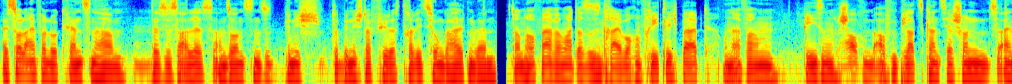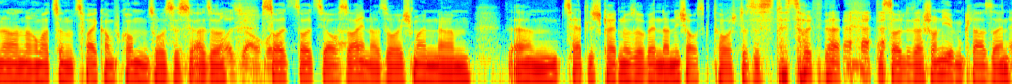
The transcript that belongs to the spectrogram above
es soll einfach nur Grenzen haben. Das ist alles. Ansonsten so- bin ich, da bin ich dafür, dass Traditionen gehalten werden. Dann hoffen wir einfach mal, dass es in drei Wochen friedlich bleibt und einfach ein riesen... Auf, dem- auf dem Platz kann es ja schon das eine oder andere Mal zu einem Zweikampf kommen. So ist es ja- also Soll's ja auch, soll es ja auch sein. Also ich meine ähm, ähm, Zärtlichkeiten oder so werden da nicht ausgetauscht. Das ist das sollte da das sollte da schon jedem klar sein.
